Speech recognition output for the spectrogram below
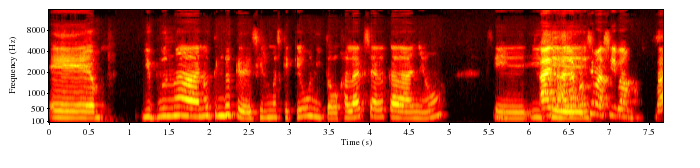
Eh, y pues nada, no tengo que decir más que qué bonito, ojalá que se haga cada año. Eh, y a la próxima sí vamos, ¿va?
